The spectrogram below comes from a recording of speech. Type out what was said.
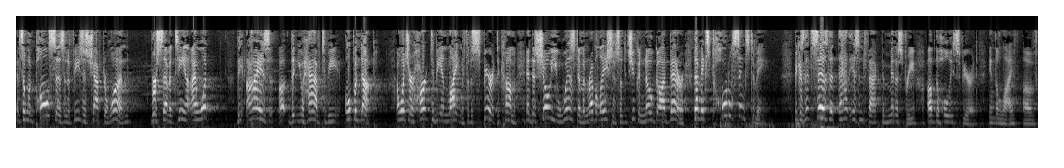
And so when Paul says in Ephesians chapter 1, verse 17, I want the eyes uh, that you have to be opened up. I want your heart to be enlightened for the Spirit to come and to show you wisdom and revelation so that you can know God better. That makes total sense to me. Because it says that that is in fact the ministry of the Holy Spirit in the life of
